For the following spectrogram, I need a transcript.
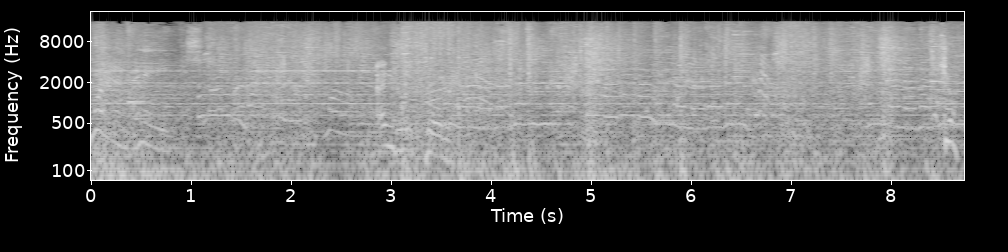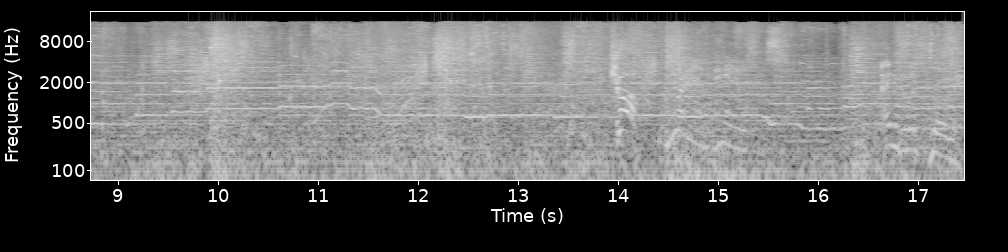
Rampage. Endless roaming. Endless roaming.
